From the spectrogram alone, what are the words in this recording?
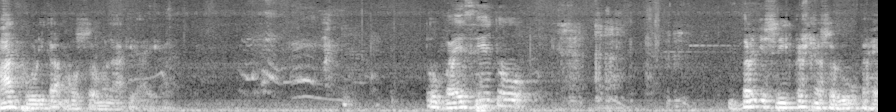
आज होली का महोत्सव मना के आए तो वैसे तो ब्रज श्री कृष्ण स्वरूप है।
